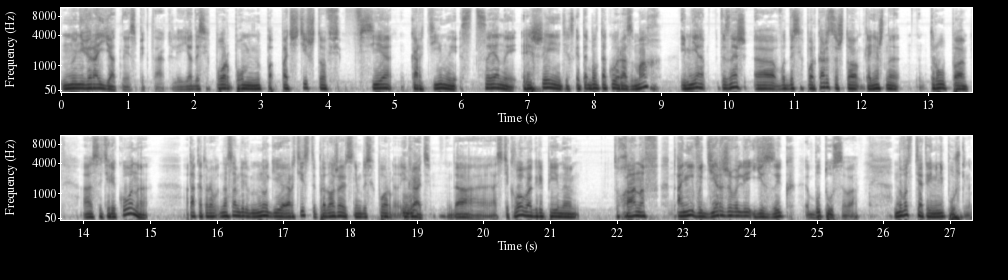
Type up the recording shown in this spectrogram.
ну, невероятные спектакли. Я до сих пор помню ну, почти что все картины, сцены, решения этих... Это был такой размах. И мне, ты знаешь, э, вот до сих пор кажется, что, конечно, труппа а, Сатирикона, та, которая, на самом деле, многие артисты продолжают с ним до сих пор mm-hmm. играть. Да, Стеклова Агриппина, Суханов, они выдерживали язык Бутусова. Ну вот в театре имени Пушкина.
